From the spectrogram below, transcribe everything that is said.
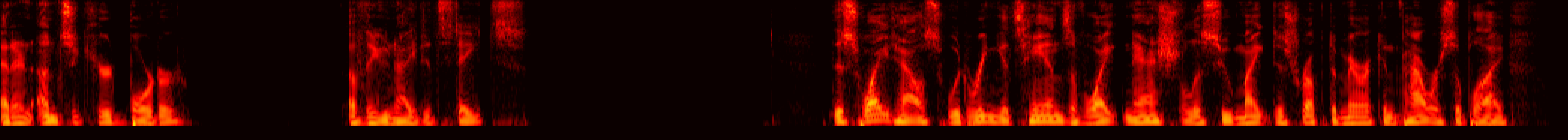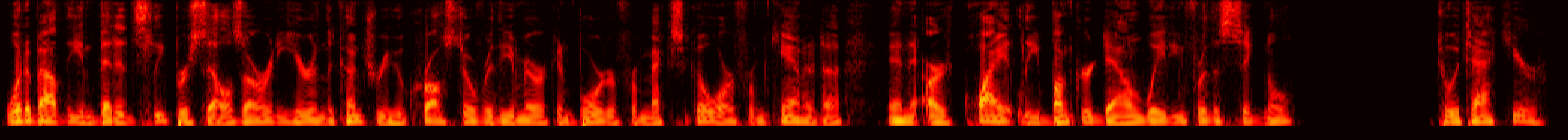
at an unsecured border of the United States? This White House would wring its hands of white nationalists who might disrupt American power supply. What about the embedded sleeper cells already here in the country who crossed over the American border from Mexico or from Canada and are quietly bunkered down waiting for the signal to attack here?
